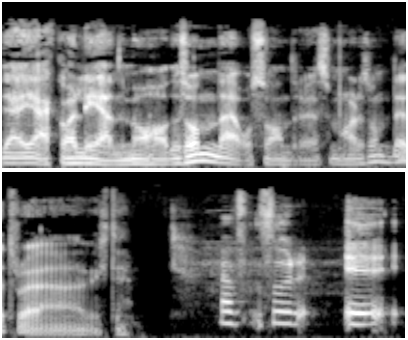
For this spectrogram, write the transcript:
jeg, er ikke alene med å ha det sånn, det er også andre som har det sånn. Det tror jeg er viktig. Ja, for jeg,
